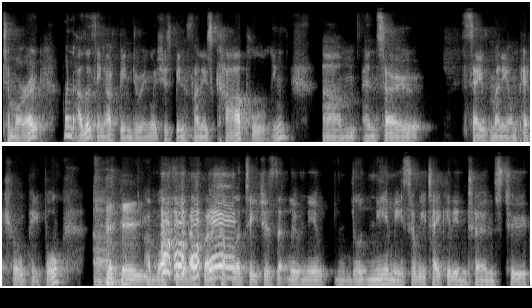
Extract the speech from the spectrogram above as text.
tomorrow. One other thing I've been doing, which has been fun, is carpooling. Um, and so save money on petrol, people. Um, I'm lucky that I've got a couple of teachers that live near near me, so we take it in turns to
